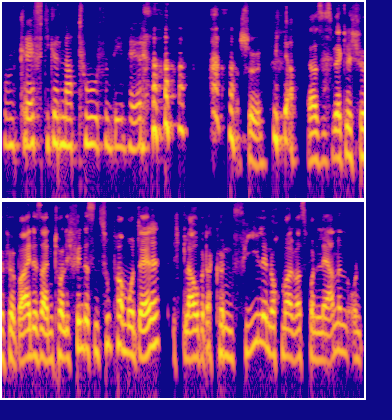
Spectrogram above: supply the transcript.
von kräftiger Natur, von dem her. schön. Ja. ja. Es ist wirklich für, für beide Seiten toll. Ich finde es ein super Modell. Ich glaube, da können viele noch mal was von lernen und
